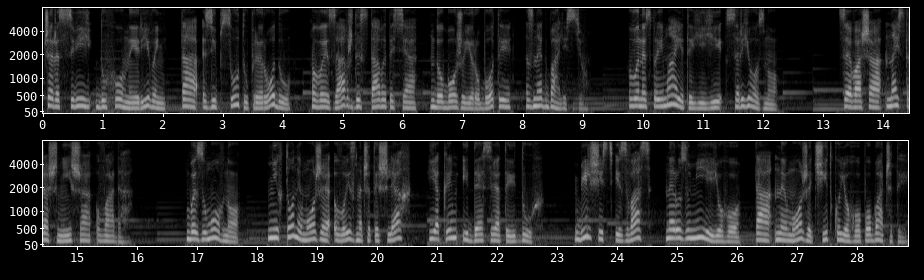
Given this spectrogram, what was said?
Через свій духовний рівень та зіпсуту природу ви завжди ставитеся до Божої роботи з недбалістю. Ви не сприймаєте її серйозно. Це ваша найстрашніша вада. Безумовно, ніхто не може визначити шлях, яким іде Святий Дух. Більшість із вас не розуміє його та не може чітко його побачити.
